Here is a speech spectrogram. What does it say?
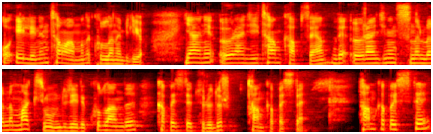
O 50'nin tamamını kullanabiliyor. Yani öğrenciyi tam kapsayan ve öğrencinin sınırlarını maksimum düzeyde kullandığı kapasite türüdür tam kapasite. Tam kapasite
